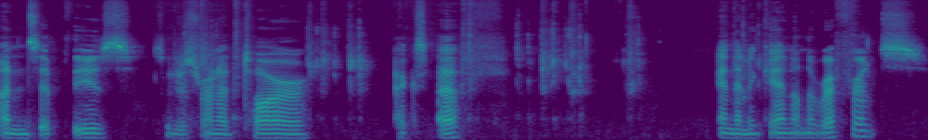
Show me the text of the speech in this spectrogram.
unzip these. So just run a tar xf and then again on the reference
